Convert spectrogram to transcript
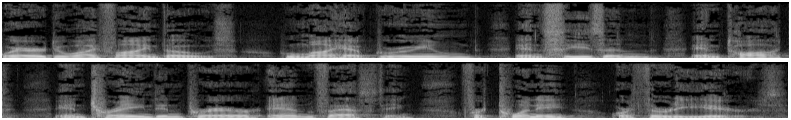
Where do I find those whom I have groomed and seasoned and taught and trained in prayer and fasting for 20 or 30 years?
